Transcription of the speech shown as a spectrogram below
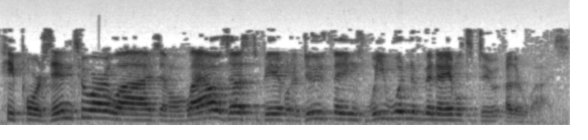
He pours into our lives and allows us to be able to do things we wouldn't have been able to do otherwise.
